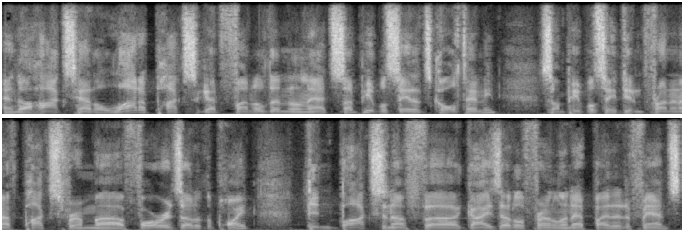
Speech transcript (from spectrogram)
and the Hawks had a lot of pucks that got funneled into the net. Some people say that's goaltending. Some people say didn't front enough pucks from uh, forwards out of the point, didn't box enough uh, guys out of the front of the net by the defense.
